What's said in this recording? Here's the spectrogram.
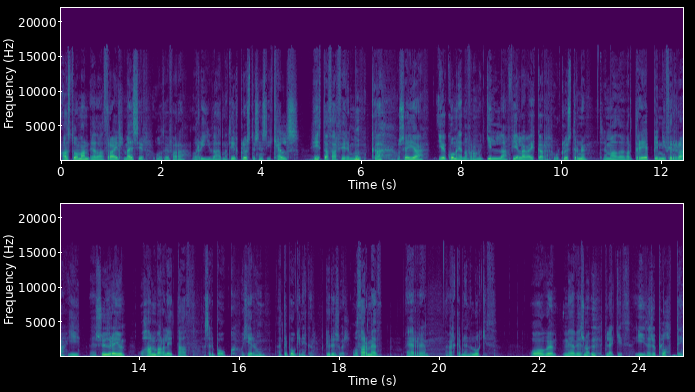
aðstofamann eða þræl með sér og þau fara að ríða hérna til klustusins í Kels, hitta þar fyrir munka og segja ég er komin hérna frá hann og gilla félaga ykkar úr klusturinu sem að var drepinn í fyrra í Suðuregjum og hann var að leita að þessari bók og hér er hún, þetta er bókin ykkar, gjur þið svo vel. Og þar með er um, verkefninu lokið. Og um, með við svona upplegið í þessu plotti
